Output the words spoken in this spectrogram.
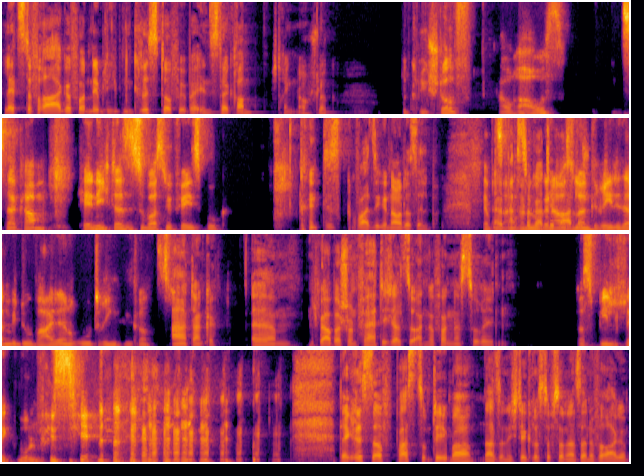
letzte Frage von dem lieben Christoph über Instagram. Ich trinke noch einen Schluck. Stoff, hau raus. Instagram. Kenne ich, das ist sowas wie Facebook. Das ist quasi genau dasselbe. Ich habe jetzt passt einfach nur genauso lange geredet, damit du weiter in Ruhe trinken kannst. Ah, danke. Ähm, ich war aber schon fertig, als du angefangen hast zu reden. Das Bild leckt wohl ein bisschen. Der Christoph passt zum Thema, also nicht der Christoph, sondern seine Frage.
